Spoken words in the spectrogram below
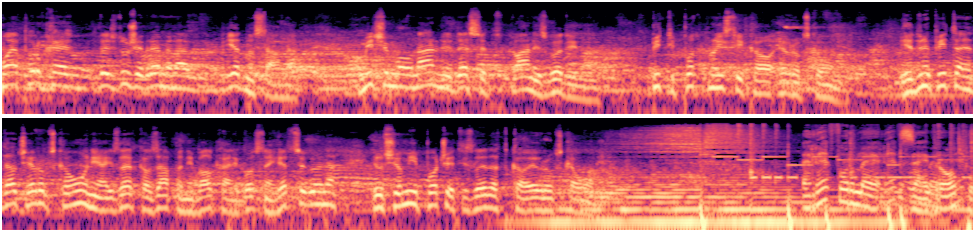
Moja poruka je već duže vremena jednostavna. Mi ćemo u narednih 10-12 godina biti potpuno isti kao Evropska unija. Jedino pitanje je da li će Evropska unija izgledati kao Zapadni Balkan i Bosna i Hercegovina ili ćemo mi početi izgledati kao Evropska unija. Reforme za Evropu.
